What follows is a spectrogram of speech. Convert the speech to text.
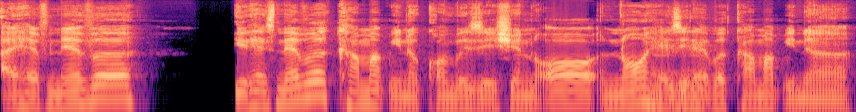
I have never. It has never come up in a conversation, or nor has it ever come up in a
